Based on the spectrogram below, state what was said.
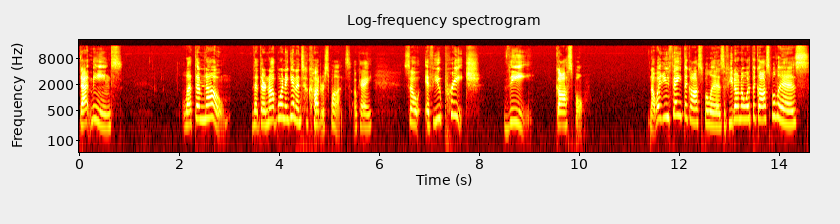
That means let them know that they're not born again until God responds, okay? So if you preach the gospel, not what you think the gospel is. If you don't know what the gospel is,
